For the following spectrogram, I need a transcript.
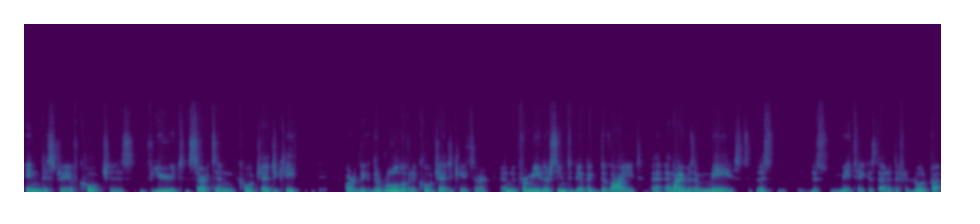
industry of coaches viewed certain coach educate or the, the role of a coach educator. And for me, there seemed to be a big divide. Uh, and I was amazed. This this may take us down a different road, but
